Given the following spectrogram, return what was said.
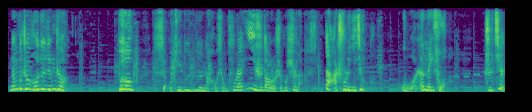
难不成猴子警长？砰！小鸡墩墩呐，好像突然意识到了什么似的，大吃了一惊。果然没错，只见，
